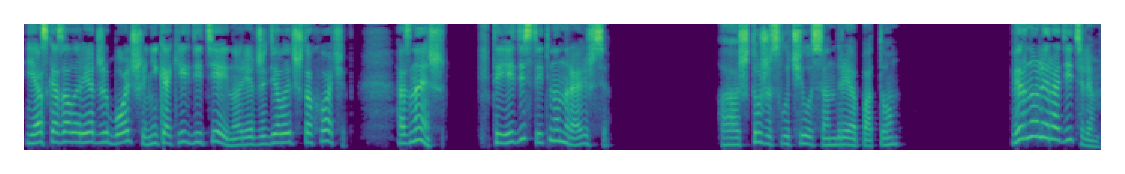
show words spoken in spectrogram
Я сказала Реджи больше, никаких детей, но Реджи делает, что хочет. А знаешь, ты ей действительно нравишься». «А что же случилось с Андреа потом?» «Вернули родителям.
